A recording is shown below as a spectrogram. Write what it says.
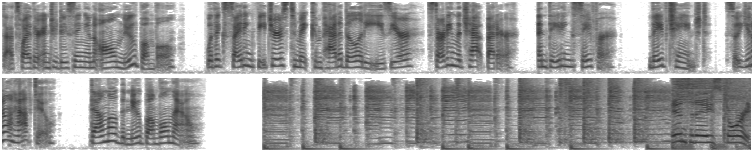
that's why they're introducing an all new Bumble with exciting features to make compatibility easier, starting the chat better, and dating safer. They've changed, so you don't have to. Download the new Bumble now. In today's story,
